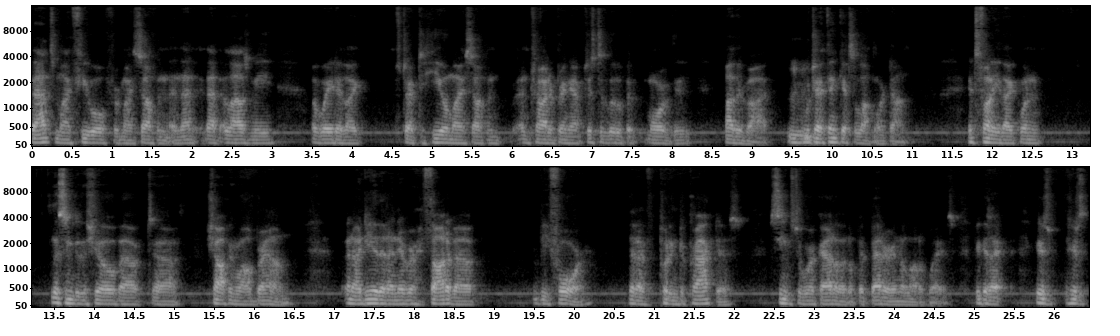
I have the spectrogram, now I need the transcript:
that's my fuel for myself and, and that that allows me a way to like start to heal myself and and try to bring out just a little bit more of the other vibe Mm-hmm. which I think gets a lot more done. It's funny, like when listening to the show about uh, shopping while brown, an idea that I never thought about before that I've put into practice seems to work out a little bit better in a lot of ways. Because I here's here's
